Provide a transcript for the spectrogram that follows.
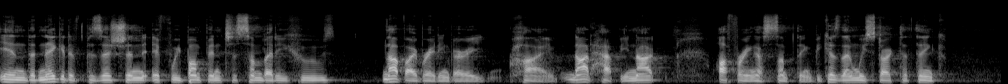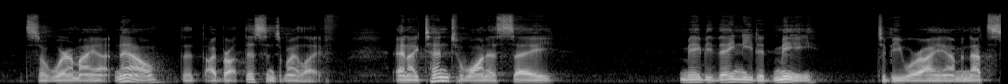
in the negative position if we bump into somebody who's not vibrating very high not happy not offering us something because then we start to think so where am I at now that I brought this into my life? And I tend to want to say maybe they needed me to be where I am and that's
